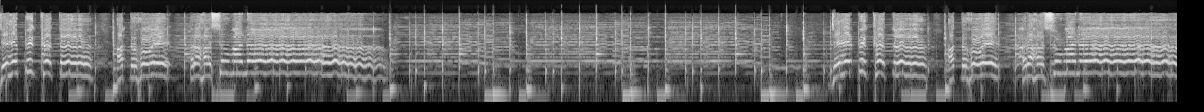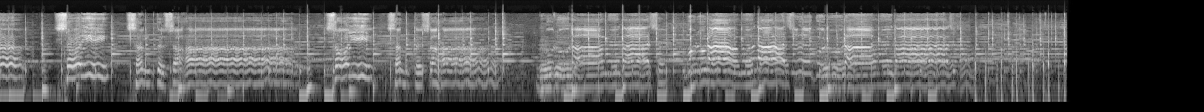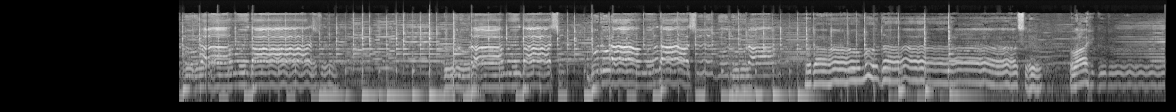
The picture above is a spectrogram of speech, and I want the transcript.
ਜਿਹ ਭਿਖਤ ਅਤ ਹੋਏ ਰਹਸ ਮਨ ਜੇ ਭਿਖਤ ਅਤ ਹੋਏ ਰਹਸ ਮਨ ਸੋਈ ਸੰਤ ਸਹਾਰ ਸੋਈ ਸੰਤ ਸਹਾਰ। ਗੁਰੂ ਰਾਮਦਾਸ ਰਾਮਦਾਸ ਵਾਹਿਗੁਰੂ।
